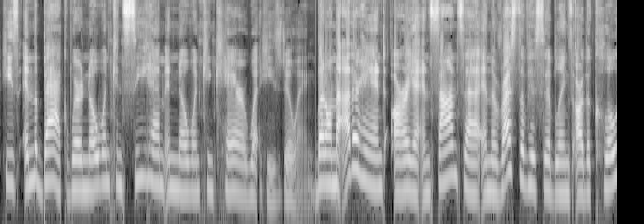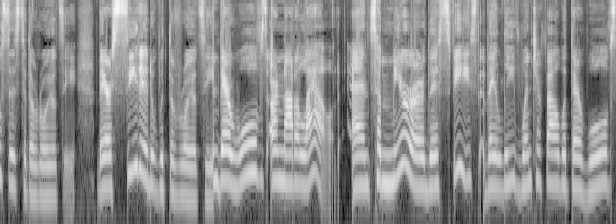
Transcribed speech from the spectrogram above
He's in the back where no one can see him and no one can care what he's doing. But on the other hand, Arya and Sansa and the rest of his siblings are the closest to the royalty. They are seated with the royalty and their wolves are not allowed. And to mirror this feast, they leave Winterfell with their wolves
